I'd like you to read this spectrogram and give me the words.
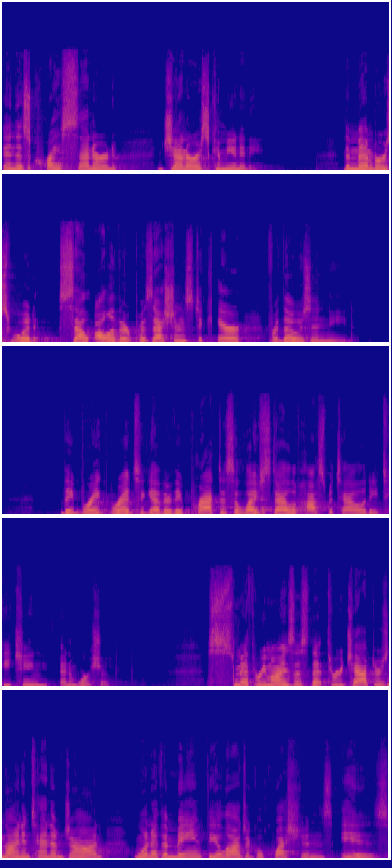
in this Christ centered, generous community. The members would sell all of their possessions to care for those in need. They break bread together, they practice a lifestyle of hospitality, teaching, and worship. Smith reminds us that through chapters 9 and 10 of John, one of the main theological questions is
